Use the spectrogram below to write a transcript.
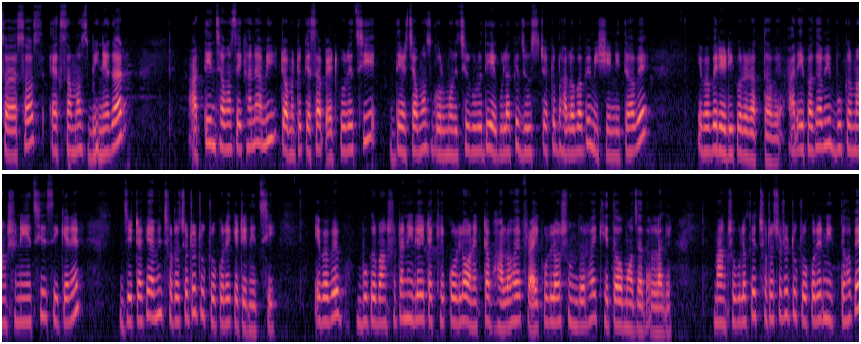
সয়া সস এক চামচ ভিনেগার আর তিন চামচ এখানে আমি টমেটো কেচাপ অ্যাড করেছি। দেড় চামচ গোলমরিচের গুঁড়ো দিয়ে এগুলাকে জুসটাকে ভালোভাবে মিশিয়ে নিতে হবে। এভাবে রেডি করে রাখতে হবে। আর এভাবে আমি বুকের মাংস নিয়েছি চিকেনের যেটাকে আমি ছোট ছোট টুকরো করে কেটে নিচ্ছি। এভাবে বুকের মাংসটা নিলে এটা খেয়ে করলে অনেকটা ভালো হয় ফ্রাই করলেও সুন্দর হয়, খেতেও মজাদার লাগে। মাংসগুলোকে ছোট ছোট টুকরো করে নিতে হবে।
